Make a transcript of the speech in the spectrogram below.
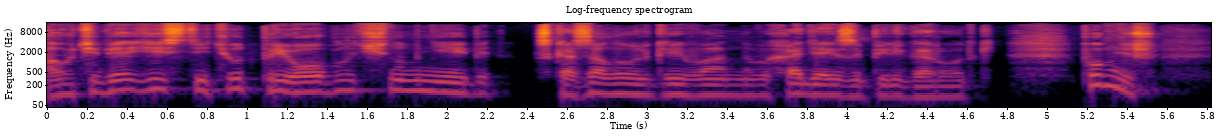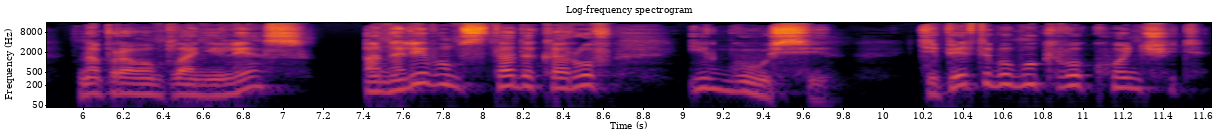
«А у тебя есть этюд при облачном небе», — сказала Ольга Ивановна, выходя из-за перегородки. «Помнишь, на правом плане лес, а на левом стадо коров и гуси. Теперь ты бы мог его кончить».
